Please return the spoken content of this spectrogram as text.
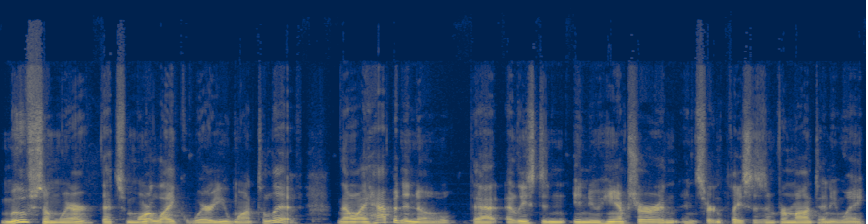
move somewhere that's more like where you want to live. Now, I happen to know that, at least in, in New Hampshire and in certain places in Vermont anyway,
